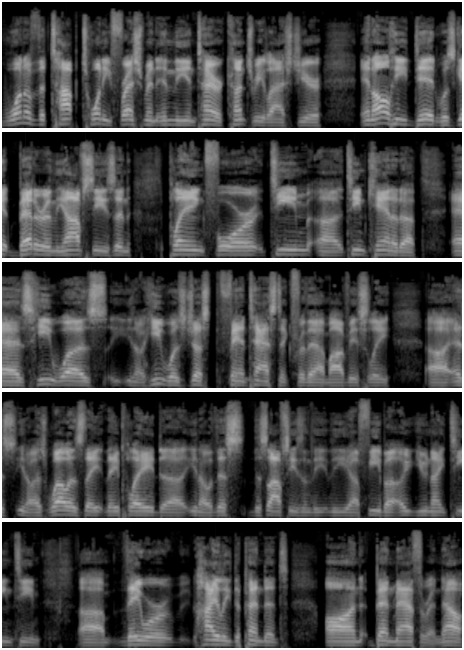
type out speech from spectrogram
one of the top 20 freshmen in the entire country last year and all he did was get better in the offseason playing for team uh, team Canada as he was you know he was just fantastic for them obviously uh, as you know as well as they they played uh, you know this this offseason the the uh, FIBA U19 team um, they were highly dependent on Ben Mathurin. now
